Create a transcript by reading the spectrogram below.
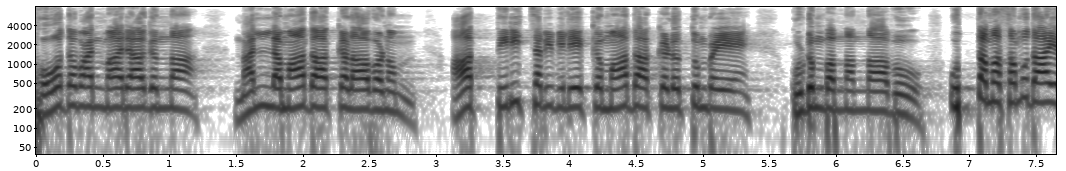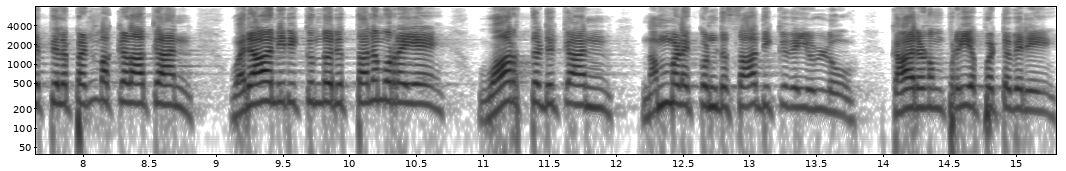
ബോധവാന്മാരാകുന്ന നല്ല മാതാക്കളാവണം. ആ തിരിച്ചറിവിലേക്ക് മാതാക്കൾ എത്തുമ്പോഴേ കുടുംബം നന്നാവൂ. ഉത്തമ സമുദായത്തിലെ പെൺമക്കളാക്കാൻ വരാനിരിക്കുന്ന ഒരു തലമുറയെ വാർത്തെടുക്കാൻ നമ്മളെ കൊണ്ട് സാധിക്കുകയുള്ളൂ. കാരണം പ്രിയപ്പെട്ടവരെ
